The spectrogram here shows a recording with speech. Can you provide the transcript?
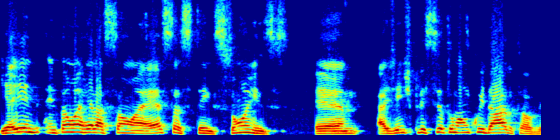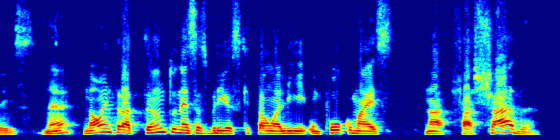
e aí então a relação a essas tensões é, a gente precisa tomar um cuidado, talvez, né? Não entrar tanto nessas brigas que estão ali um pouco mais na fachada,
